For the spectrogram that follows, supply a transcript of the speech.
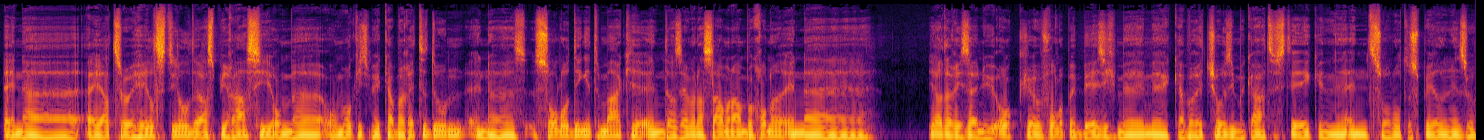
En uh, hij had zo heel stil de aspiratie om, uh, om ook iets met cabaret te doen en uh, solo dingen te maken. En daar zijn we dan samen aan begonnen. En ja, daar is hij nu ook volop mee bezig met, met cabaretshows in elkaar te steken en, en solo te spelen en zo.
